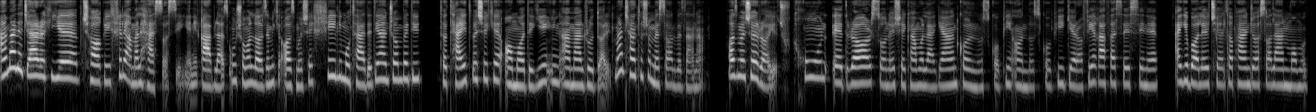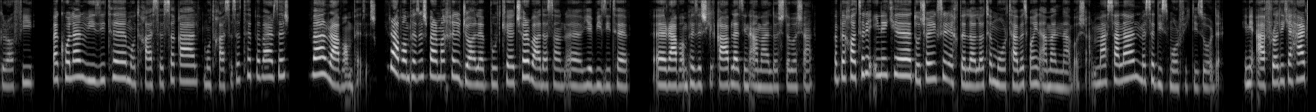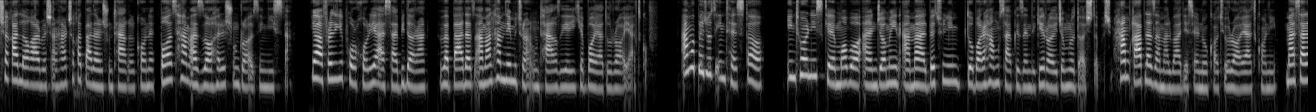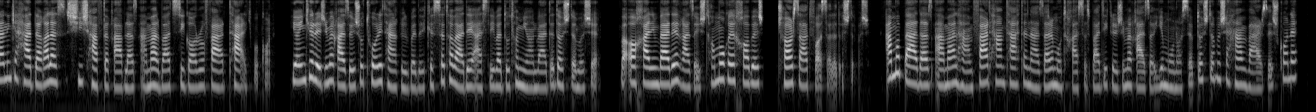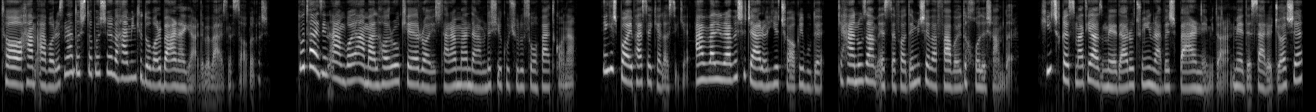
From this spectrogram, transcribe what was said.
عمل جراحی چاقی خیلی عمل حساسیه یعنی قبل از اون شما لازمه که آزمایش خیلی متعددی انجام بدید تا تایید بشه که آمادگی این عمل رو دارید. من چند تاشو مثال بزنم. آزمایش رایج خون ادرار سونو شکم و لگن کولونوسکوپی آندوسکوپی گرافی قفسه سینه. اگه بالای 40 تا 50 سالن ماموگرافی و کلا ویزیت متخصص قلب، متخصص طب ورزش و روانپزشک. روانپزشک بر من خیلی جالب بود که چرا بعد اصلا یه ویزیت روانپزشکی قبل از این عمل داشته باشن؟ و به خاطر اینه که دچار یک سری اختلالات مرتبط با این عمل نباشن. مثلا مثل dysmorphic disorder. یعنی افرادی که هر چقدر لاغر بشن هر چقدر بدنشون تغییر کنه باز هم از ظاهرشون راضی نیستن. یا افرادی که پرخوری عصبی دارن و بعد از عمل هم نمی‌تونن اون تغذیه‌ای که باید رو رعایت کنن. اما به جز این تستا اینطور نیست که ما با انجام این عمل بتونیم دوباره همون سبک زندگی رایجمون رو داشته باشیم. هم قبل از عمل باید یه سری نکاتی رو رعایت کنیم. مثلا اینکه حداقل از 6 هفته قبل از عمل باید سیگار رو فرد ترک بکنه. یا اینکه رژیم غذاییش رو طوری تغییر بده که سه تا وعده اصلی و دو تا میان وعده داشته باشه و آخرین وعده غذاییش تا موقع خوابش 4 ساعت فاصله داشته باشه. اما بعد از عمل هم فرد هم تحت نظر متخصص بعد یک رژیم غذایی مناسب داشته باشه هم ورزش کنه تا هم عوارض نداشته باشه و همین که دوباره برنگرده به وزن سابقش. دو تا از این انواع عملها رو که رایجترم من در موردش یه کوچولو صحبت کنم. یکیش بایپس کلاسیکه. اولین روش جراحی چاقی بوده که هنوزم استفاده میشه و فواید خودش هم داره. هیچ قسمتی از معده رو تو این روش بر نمیدارن. معده سر جاشه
